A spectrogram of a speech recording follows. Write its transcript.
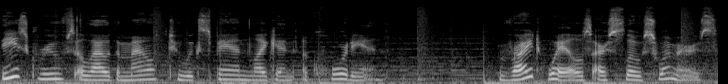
These grooves allow the mouth to expand like an accordion. Right whales are slow swimmers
